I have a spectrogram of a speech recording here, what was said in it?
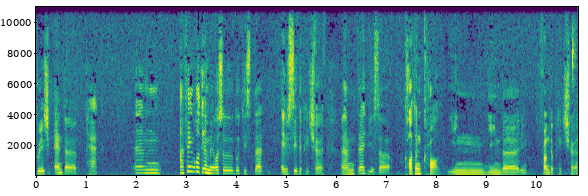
bridge and the pad. Um, I think audience may also notice that if you see the picture, um, there is a cotton cloth in in the in, from the picture.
